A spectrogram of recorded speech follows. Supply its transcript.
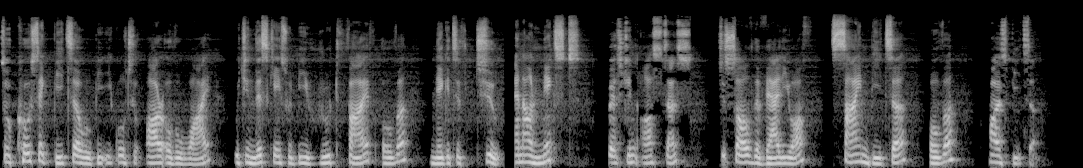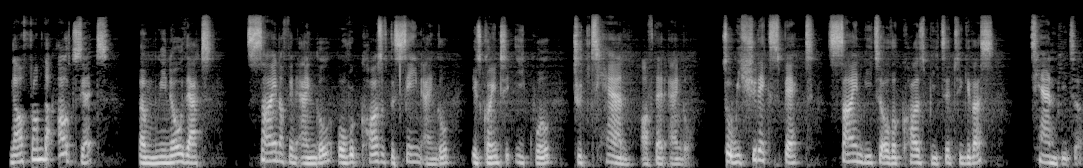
So cosec beta will be equal to r over y, which in this case would be root 5 over negative 2. And our next question asks us to solve the value of sine beta over cos beta. Now from the outset, um, we know that sine of an angle over cos of the same angle is going to equal to tan of that angle. So we should expect sine beta over cos beta to give us tan beta.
